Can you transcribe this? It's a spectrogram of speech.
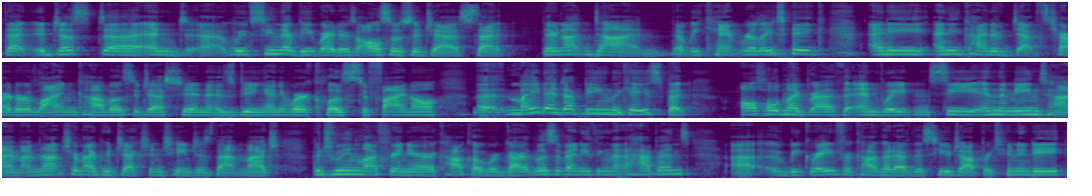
that it just, uh, and uh, we've seen their beat writers also suggest that they're not done that we can't really take any any kind of depth chart or line combo suggestion as being anywhere close to final that might end up being the case but I'll hold my breath and wait and see. In the meantime, I'm not sure my projection changes that much between Lafreniere and Kakko, regardless of anything that happens. Uh, it would be great for Kakko to have this huge opportunity,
